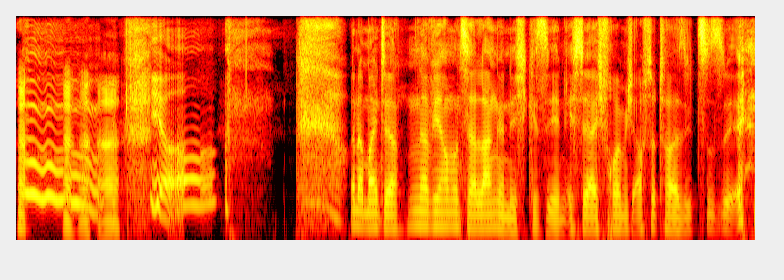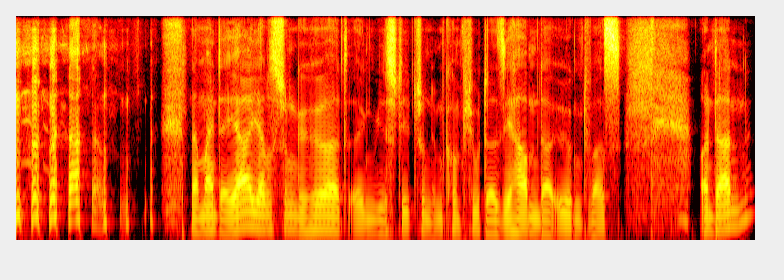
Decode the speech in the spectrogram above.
ja. Und dann meinte er, na, wir haben uns ja lange nicht gesehen. Ich so, ja, ich freue mich auch total, Sie zu sehen. dann meinte er, ja, ich habe es schon gehört, irgendwie, es steht schon im Computer, Sie haben da irgendwas. Und dann,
